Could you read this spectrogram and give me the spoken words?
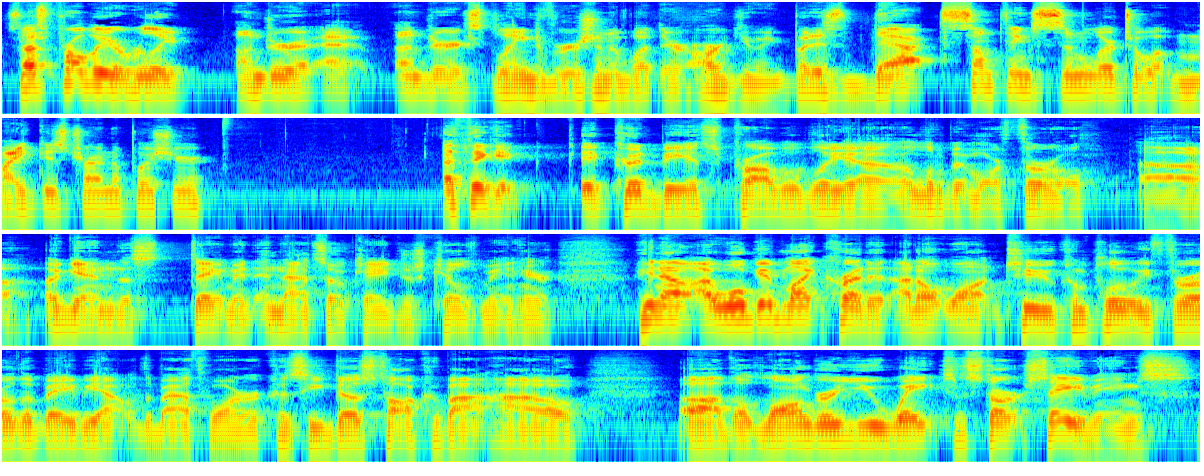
So that's probably a really under uh, under explained version of what they're arguing. But is that something similar to what Mike is trying to push here? I think it it could be. It's probably uh, a little bit more thorough. Uh, again, the statement "and that's okay" just kills me in here. You know, I will give Mike credit. I don't want to completely throw the baby out with the bathwater because he does talk about how uh, the longer you wait to start savings,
